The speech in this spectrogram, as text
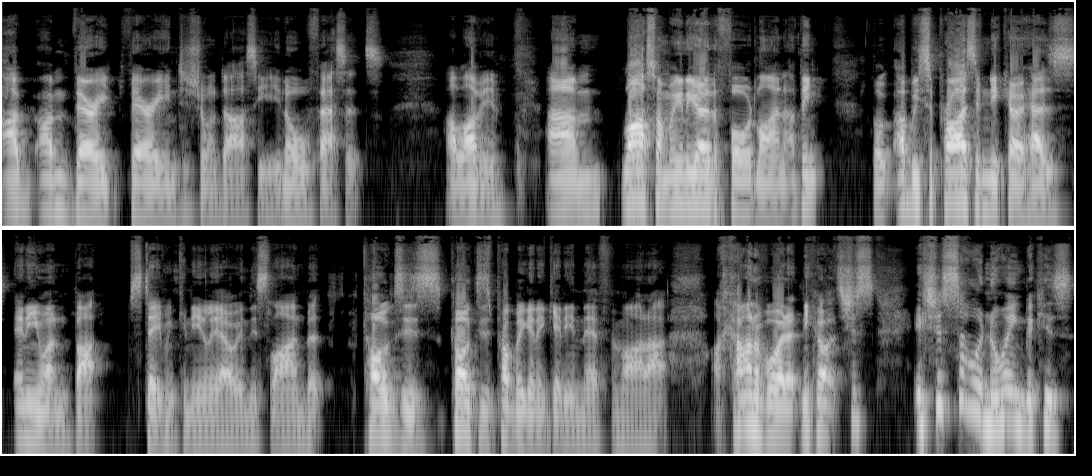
I'm, I'm very, very into Sean Darcy in all facets. I love him. Um, last one, we're going to go to the forward line. I think. Look, I'll be surprised if Niko has anyone but Stephen Coniglio in this line, but Cogs is Cogs is probably going to get in there for mine. I, I can't avoid it, Niko. It's just it's just so annoying because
